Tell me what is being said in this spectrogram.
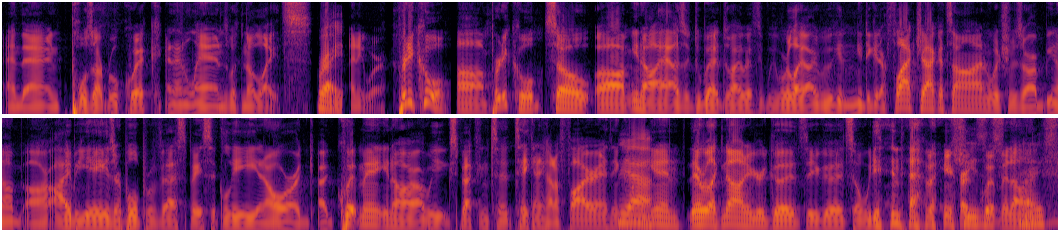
And then pulls up real quick and then lands with no lights Right. anywhere. Pretty cool. Um, pretty cool. So, um, you know, I, I was like, do I, do I have to, we were like, are we gonna need to get our flak jackets on, which was our, you know, our IBAs, our bulletproof vests, basically, you know, or our equipment. You know, are we expecting to take any kind of fire, or anything Yeah. coming in? They were like, no, no, you're good, so you're good. So we didn't have any of our equipment Christ.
